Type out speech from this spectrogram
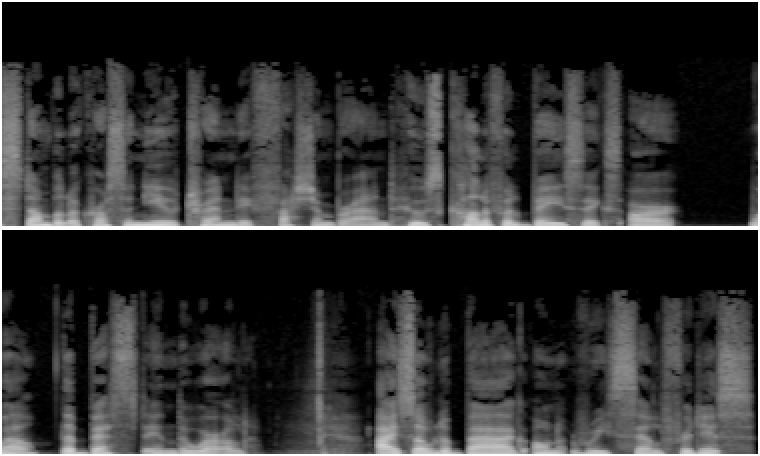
stumbled across a new trendy fashion brand whose colorful basics are, well, the best in the world. I sold a bag on Reselfridges,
